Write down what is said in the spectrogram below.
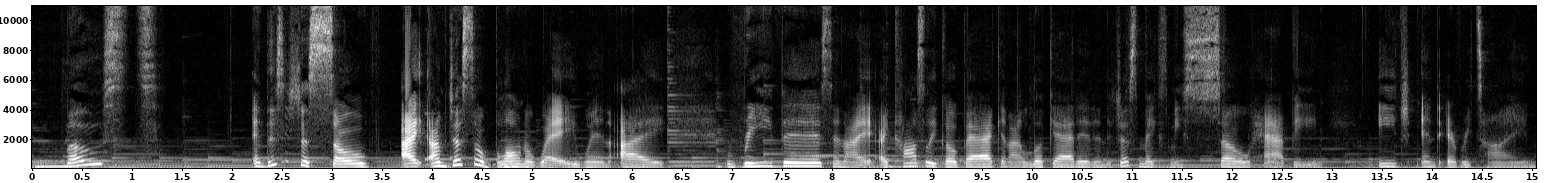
most and this is just so I, I'm just so blown away when I read this and I, I constantly go back and I look at it and it just makes me so happy each and every time.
